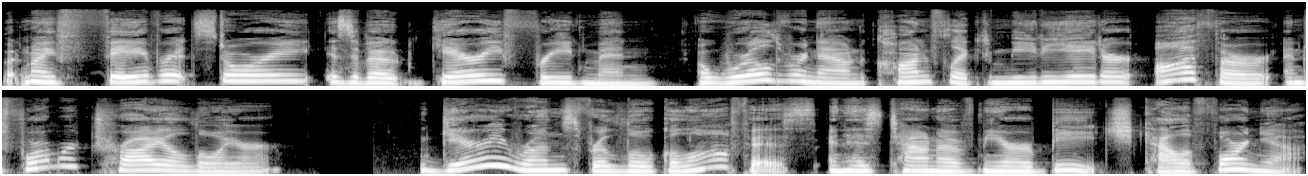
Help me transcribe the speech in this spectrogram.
But my favorite story is about Gary Friedman, a world renowned conflict mediator, author, and former trial lawyer Gary runs for local office in his town of Muir Beach, California,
